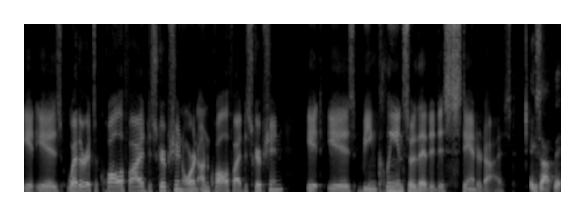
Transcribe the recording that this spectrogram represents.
it is, whether it's a qualified description or an unqualified description, it is being cleaned so that it is standardized. exactly.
